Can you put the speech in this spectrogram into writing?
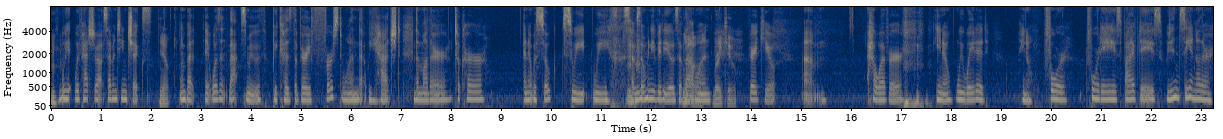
Mhm. we we've hatched about 17 chicks, yeah. but it wasn't that smooth because the very first one that we hatched, the mother took her and it was so sweet. We have so Mhm. many videos of that one. Very cute. Very cute. Um, however, you know, we waited, you know, four four days, five days. We didn't see another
